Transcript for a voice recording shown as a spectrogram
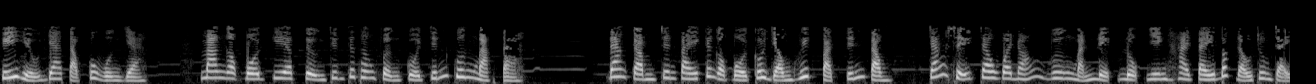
ký hiệu gia tộc của quần già Mà ngọc bội kia tượng trưng cho thân phận của chính quân mặt tà. Đang cầm trên tay cái ngọc bội có giọng huyết bạch chính tông, tráng sĩ trâu qua nón vương mạnh liệt đột nhiên hai tay bắt đầu trung chảy,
